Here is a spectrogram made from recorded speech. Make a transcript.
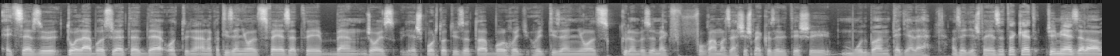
egy szerző tollából született, de ott annak a 18 fejezetében Joyce ugye sportot üzött abból, hogy, hogy 18 különböző megfogalmazás és megközelítési módban tegye le az egyes fejezeteket. Úgyhogy mi ezzel a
